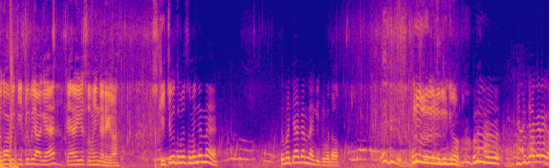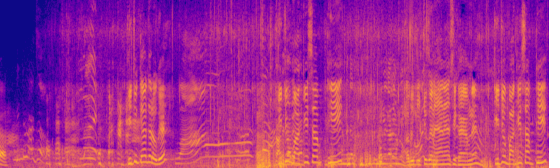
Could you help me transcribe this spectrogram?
देखो अभी कीचू भी आ गया है। कह रहा है ये स्विमिंग करेगा। कीचू तुम्हें स्विमिंग करना है? तुम्हें क्या करना है कीचू बताओ। कीचू क्या करेगा? कीचू क्या करोगे? कीचू बाकी सब ठीक? अभी कीचू को नया नया सिखाया हमने। कीचू बाकी सब ठीक?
